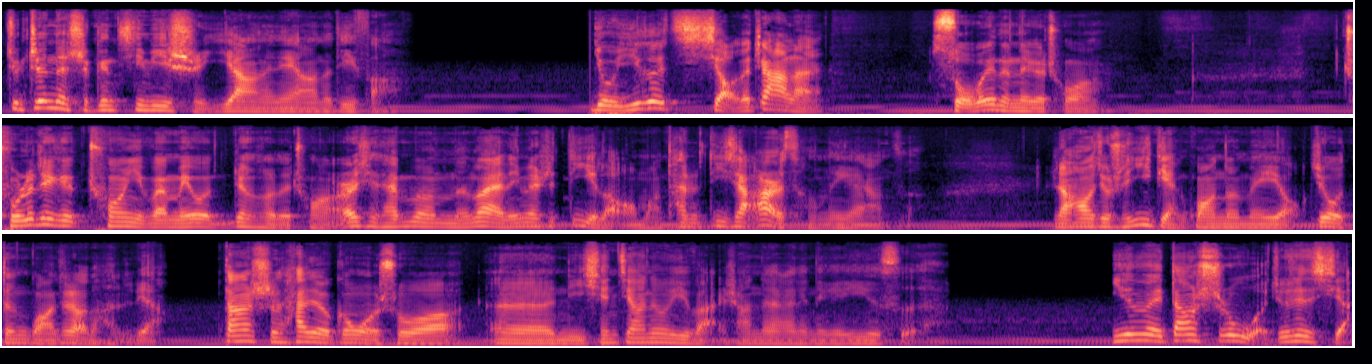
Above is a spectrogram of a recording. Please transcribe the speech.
就真的是跟禁闭室一样的那样的地方，有一个小的栅栏，所谓的那个窗。除了这个窗以外，没有任何的窗，而且它门门外的因为是地牢嘛，它是地下二层那个样子，然后就是一点光都没有，只有灯光照得很亮。当时他就跟我说：“呃，你先将就一晚上，大概的那个意思。”因为当时我就是想，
